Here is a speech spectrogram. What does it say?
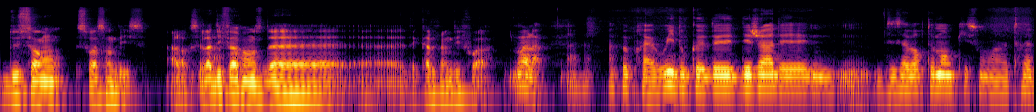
270. Alors, c'est la différence de, de 90 fois. Voilà, à peu près. Oui, donc déjà des, des, avortements qui sont très,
